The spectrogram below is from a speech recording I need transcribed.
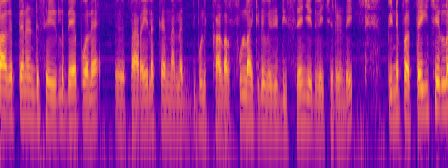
ഭാഗത്ത് തന്നെ ഉണ്ട്. സൈഡിൽ ഇതേപോലെ തറയിലൊക്കെ നല്ല അടിപൊളി കളർഫുള്ളാക്കിയിട്ട് ഇവർ ഡിസൈൻ ചെയ്ത് വെച്ചിട്ടുണ്ട്. പിന്നെ പ്രത്യേകിച്ചുള്ള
